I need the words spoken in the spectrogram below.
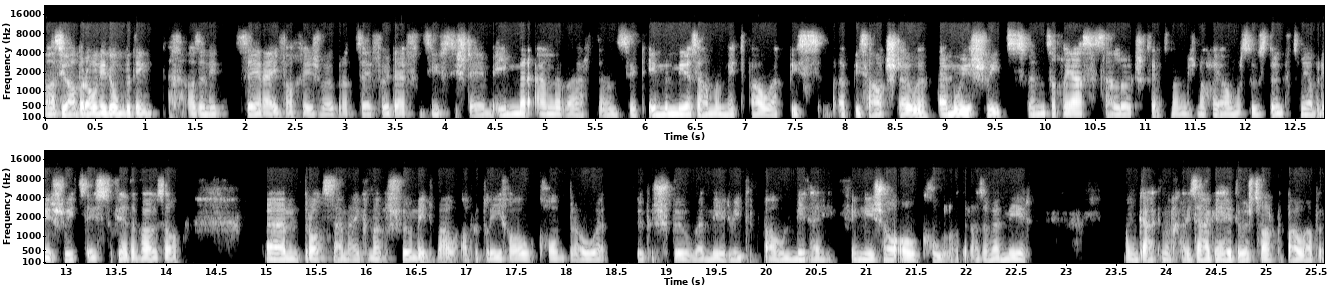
Was ja aber auch nicht unbedingt, also nicht sehr einfach ist, weil gerade sehr viele Defensivsysteme immer enger werden und es wird immer mühsamer mit Ball etwas, etwas anzustellen. Auch in der Schweiz, wenn man so ein bisschen SSL sieht manchmal noch ein bisschen anders aus, denkt es mir, aber in der Schweiz ist es auf jeden Fall so. Ähm, trotzdem eigentlich möglichst viel mit Ball, aber gleich auch Kontrolle über das Spiel, wenn wir wieder den nicht haben. Finde ich schon auch cool. Oder? Also wenn wir am Gegner können sagen, hey, du hast zwar den Ball, aber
